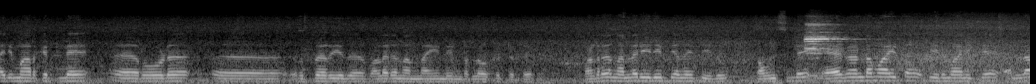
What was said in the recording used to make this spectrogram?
അരി മാർക്കറ്റിലെ റോഡ് റിപ്പയർ ചെയ്ത് വളരെ നന്നായി ഇന്റർലോക്ക് ഇട്ടിട്ട് വളരെ നല്ല രീതിയിൽ തന്നെ ചെയ്തു. കൗൺസിൽ ഏകാണ്ടമായിട്ട് തീരുമാനിച്ച് എല്ലാ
